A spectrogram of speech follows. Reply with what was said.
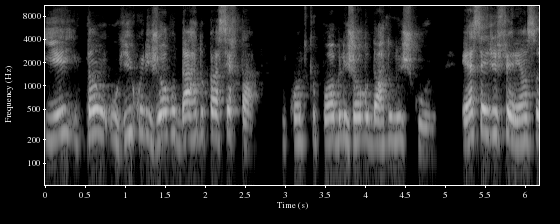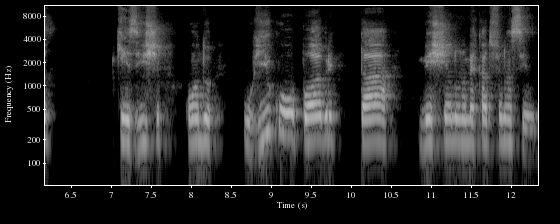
E, ele, então o rico ele joga o dardo para acertar, enquanto que o pobre ele joga o dardo no escuro. Essa é a diferença que existe quando o rico ou o pobre está mexendo no mercado financeiro.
